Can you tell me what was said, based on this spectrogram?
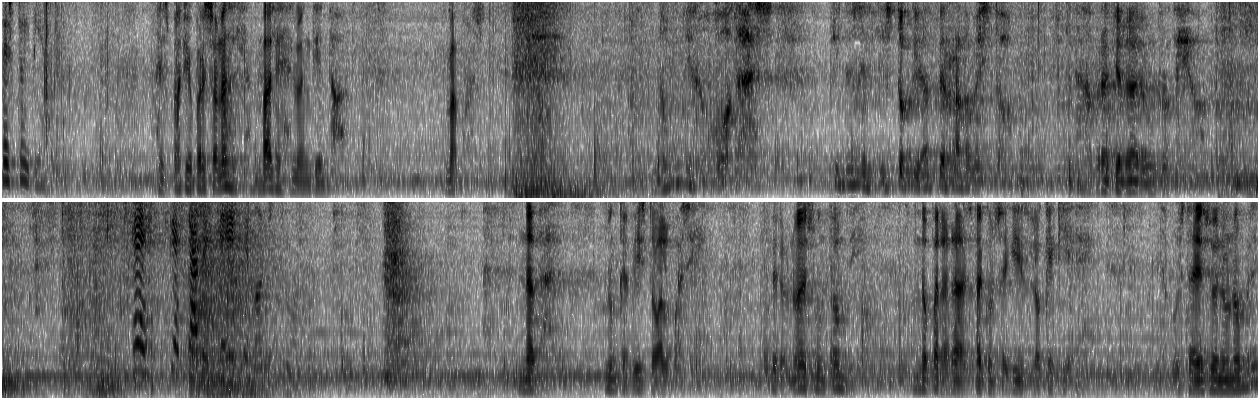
Estoy bien. Espacio personal, vale, lo entiendo. Vamos. No me jodas. ¿Quién es el listo que ha cerrado esto? Habrá que dar un rodeo. Eh, ¿qué sabes de ese monstruo? Nada, nunca he visto algo así. Pero no es un zombie. No parará hasta conseguir lo que quiere. ¿Te gusta eso en un hombre?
